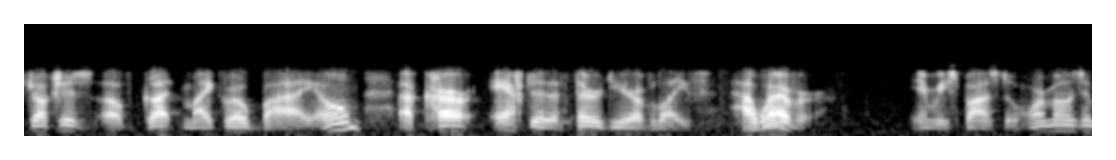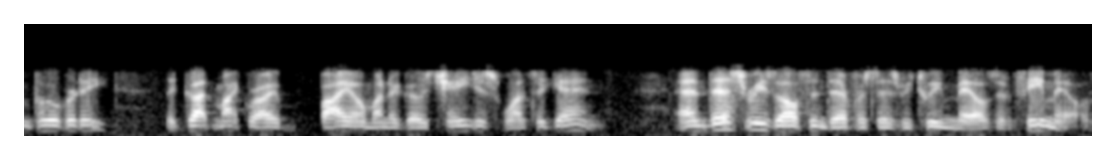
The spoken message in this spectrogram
structures of gut microbiome occur after the third year of life. However, in response to hormones in puberty, the gut microbiome undergoes changes once again. And this results in differences between males and females.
